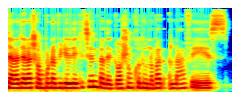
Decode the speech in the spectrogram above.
যারা যারা সম্পূর্ণ ভিডিও দেখেছেন তাদেরকে অসংখ্য ধন্যবাদ। আল্লাহ হাফেজ।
